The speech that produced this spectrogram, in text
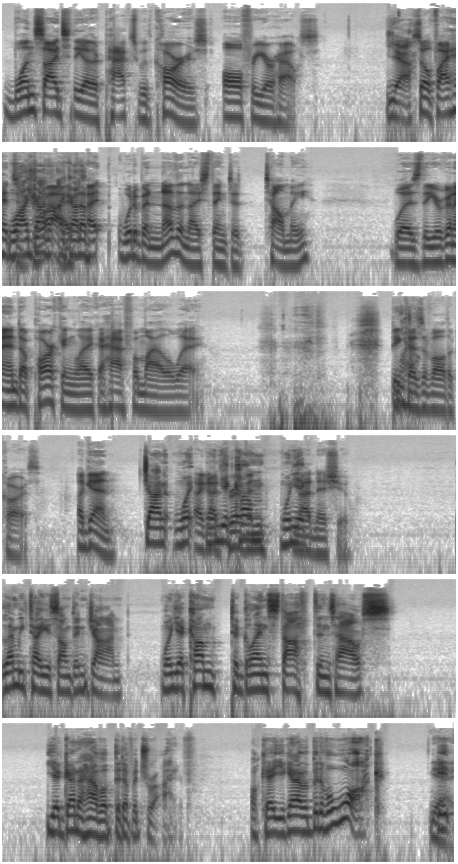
one side to the other, packed with cars, all for your house. Yeah. So if I had Well, to I drive, gotta- I gotta- would have been another nice thing to tell me was that you're going to end up parking like a half a mile away because of all the cars. Again, John, when, I got when you driven. come, when you not an issue. let me tell you something, John. When you come to Glenn Stockton's house, you're gonna have a bit of a drive. Okay, you're gonna have a bit of a walk. Yeah,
